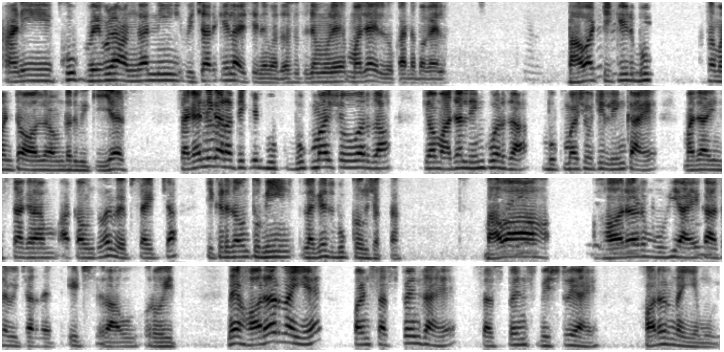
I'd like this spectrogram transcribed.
आणि खूप वेगवेगळ्या अंगांनी विचार केला आहे सिनेमाचा. सो त्याच्यामुळे मजा येईल लोकांना बघायला. भावा तिकीट बुक असं म्हणतो ऑलराऊंडर विकी. येस सगळ्यांनी करा ticket book book my show वर जा किंवा माझ्या लिंक वर जा. बुक माय शो ची लिंक आहे. माझ्या इंस्टाग्राम अकाउंटवर वेबसाईटच्या तिकडे जाऊन तुम्ही लगेच बुक करू शकता. भावा हॉरर मूवी आहे का असं विचारतायत इट्स राहू रोहित नाही हॉरर नाहीये पण सस्पेन्स आहे. सस्पेन्स मिस्ट्री आहे. हॉरर नाहीये मूवी.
